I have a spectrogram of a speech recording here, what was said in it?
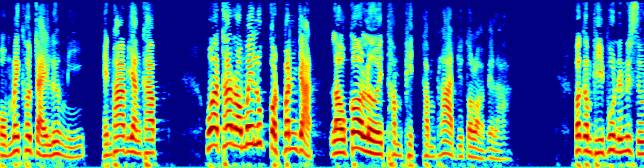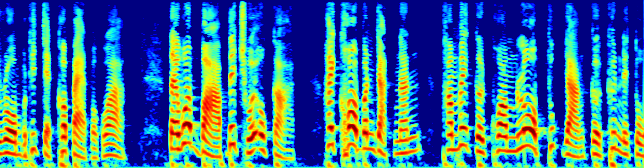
ผมไม่เข้าใจเรื่องนี้ เห็นภาพยังครับ ว่าถ้าเราไม่รู้กฎบัญญัติ เราก็เลยทำผิดทำพลาดอยู่ตลอดเวลา พระคัมภีร์พูดในหนังสือโรมบทที่7ข้อ8บอกว่า แต่ว่าบาปได้ฉวยโอกาส ให้ข้อบัญญัตินั้นทำให้เกิดความโลภทุกอย่างเกิดขึ้นในตัว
